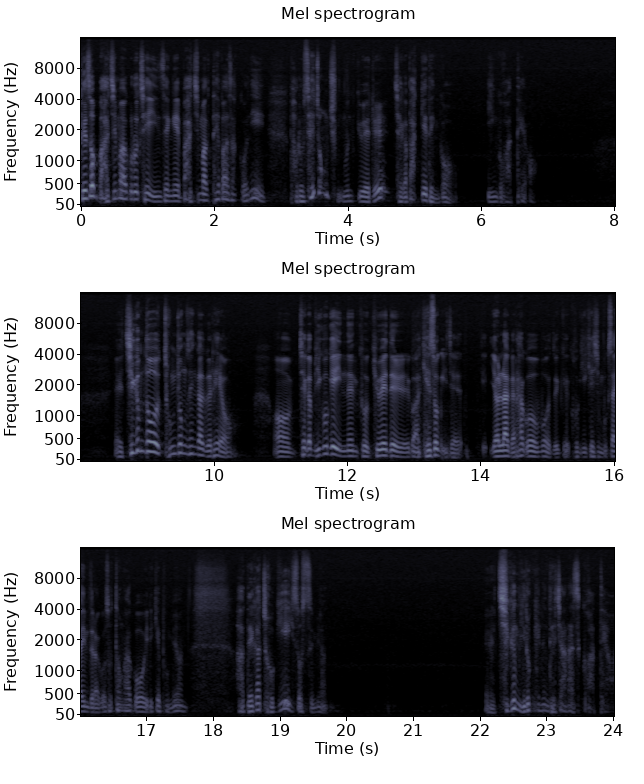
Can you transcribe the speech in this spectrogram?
그래서 마지막으로 제 인생의 마지막 태바 사건이 바로 세종 중문교회를 제가 맡게 된 거인 것 같아요. 예, 지금도 종종 생각을 해요. 어, 제가 미국에 있는 그 교회들과 계속 이제 연락을 하고 뭐 거기 계신 목사님들하고 소통하고 이렇게 보면 아 내가 저기에 있었으면 예, 지금 이렇게는 되지 않았을 것 같아요.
